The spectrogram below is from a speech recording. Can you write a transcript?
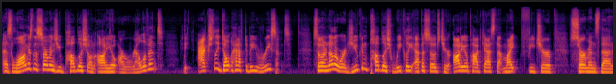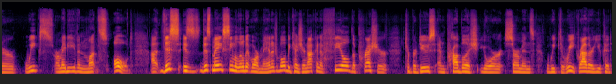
as long as the sermons you publish on audio are relevant, they actually don't have to be recent. So, in other words, you can publish weekly episodes to your audio podcast that might feature sermons that are weeks or maybe even months old. Uh, this is this may seem a little bit more manageable because you're not going to feel the pressure to produce and publish your sermons week to week. Rather, you could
